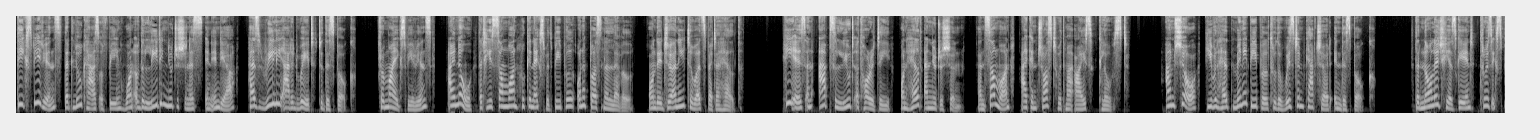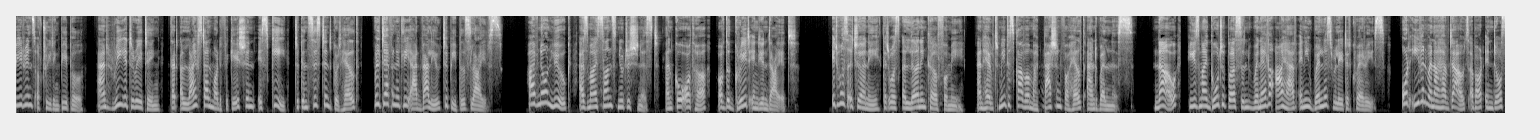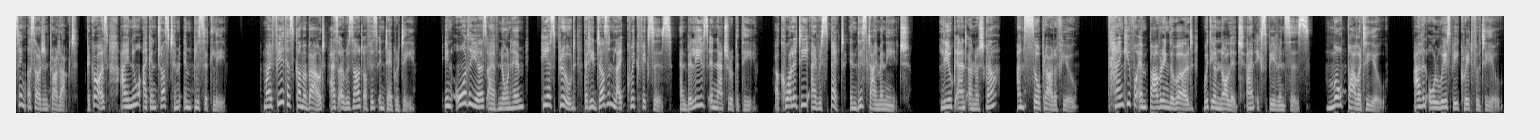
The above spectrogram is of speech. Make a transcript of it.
The experience that Luke has of being one of the leading nutritionists in India has really added weight to this book. From my experience, I know that he is someone who connects with people on a personal level, on their journey towards better health. He is an absolute authority on health and nutrition, and someone I can trust with my eyes closed. I'm sure he will help many people through the wisdom captured in this book. The knowledge he has gained through his experience of treating people and reiterating that a lifestyle modification is key to consistent good health will definitely add value to people's lives. I've known Luke as my son's nutritionist and co author of The Great Indian Diet. It was a journey that was a learning curve for me and helped me discover my passion for health and wellness. Now, he's my go to person whenever I have any wellness related queries, or even when I have doubts about endorsing a certain product because I know I can trust him implicitly. My faith has come about as a result of his integrity. In all the years I have known him, he has proved that he doesn't like quick fixes and believes in naturopathy, a quality I respect in this time and age. Luke and Anushka, I'm so proud of you. Thank you for empowering the world with your knowledge and experiences. More power to you. I will always be grateful to you.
